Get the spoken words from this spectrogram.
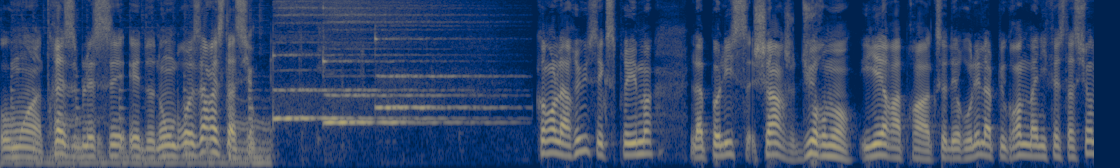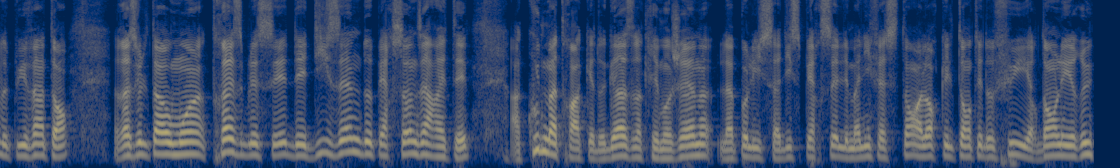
au moins 13 blessés et de nombreuses arrestations. Quand la rue s'exprime, la police charge durement. Hier à Prague se déroulait la plus grande manifestation depuis 20 ans. Résultat au moins 13 blessés, des dizaines de personnes arrêtées. À coups de matraque et de gaz lacrymogène, la police a dispersé les manifestants alors qu'ils tentaient de fuir dans les rues,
